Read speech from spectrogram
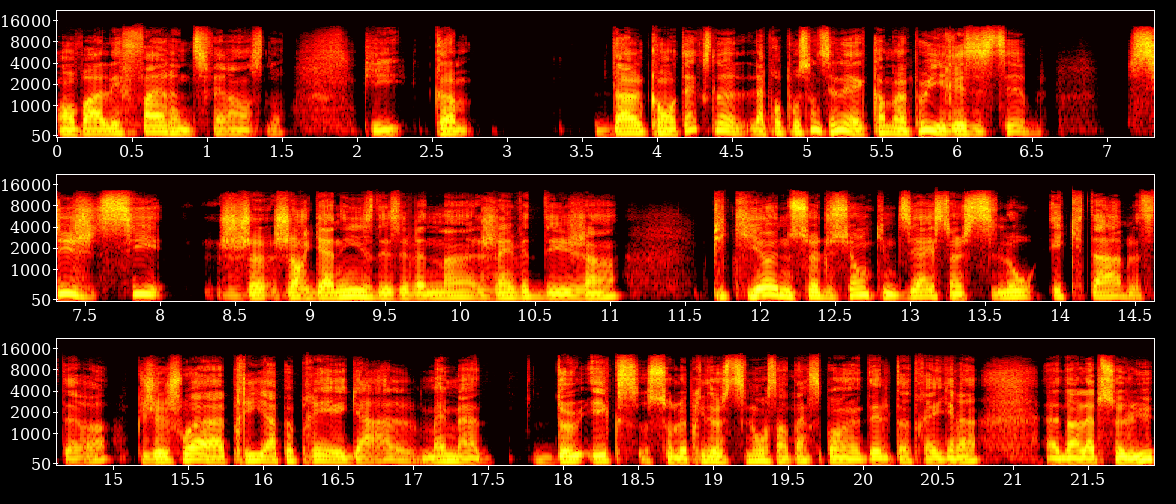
on va aller faire une différence. Là. Puis, comme dans le contexte, là, la proposition de Céline est comme un peu irrésistible. Si je- si j'organise des événements, j'invite des gens, puis qu'il y a une solution qui me dit hey, c'est un stylo équitable, etc., puis j'ai le choix à prix à peu près égal, même à 2x sur le prix d'un stylo, on s'entend que ce n'est pas un delta très grand euh, dans l'absolu.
